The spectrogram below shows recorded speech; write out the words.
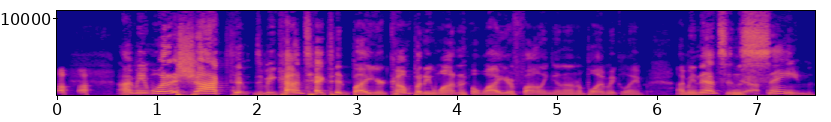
I mean, what a shock to, to be contacted by your company wanting to know why you're filing an unemployment claim. I mean, that's insane.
